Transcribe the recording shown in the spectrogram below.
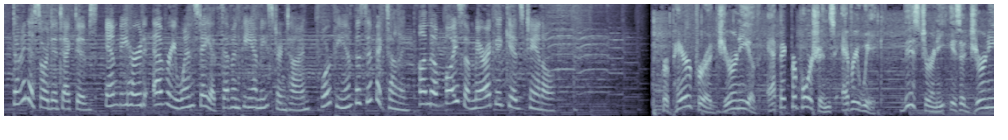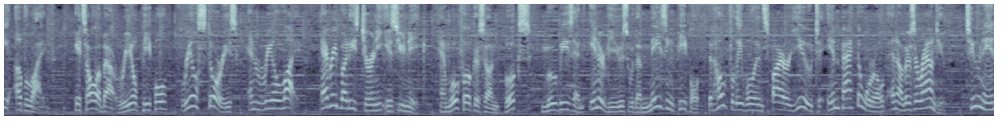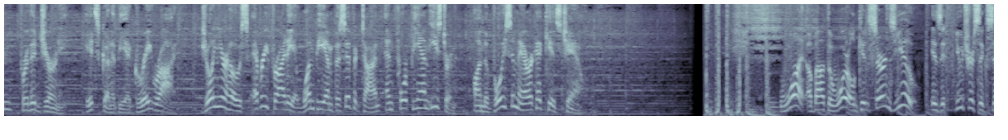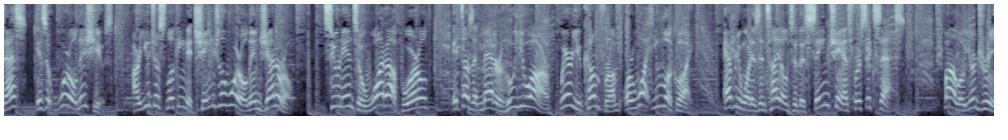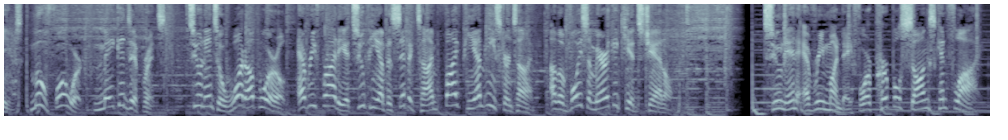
Dinosaur Detectives can be heard every Wednesday at 7 p.m. Eastern Time, 4 p.m. Pacific Time on the Voice America Kids channel. Prepare for a journey of epic proportions every week. This journey is a journey of life. It's all about real people, real stories, and real life. Everybody's journey is unique, and we'll focus on books, movies, and interviews with amazing people that hopefully will inspire you to impact the world and others around you. Tune in for the journey. It's going to be a great ride. Join your hosts every Friday at 1 p.m. Pacific Time and 4 p.m. Eastern on the Voice America Kids channel. What about the world concerns you? Is it future success? Is it world issues? Are you just looking to change the world in general? Tune in to What Up World. It doesn't matter who you are, where you come from, or what you look like. Everyone is entitled to the same chance for success. Follow your dreams, move forward, make a difference. Tune in to What Up World every Friday at 2 p.m. Pacific Time, 5 p.m. Eastern Time on the Voice America Kids channel. Tune in every Monday for Purple Songs Can Fly.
